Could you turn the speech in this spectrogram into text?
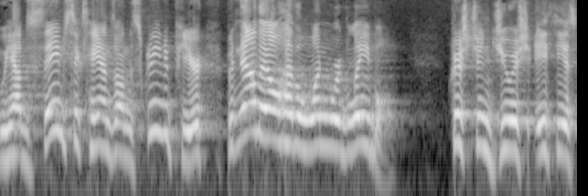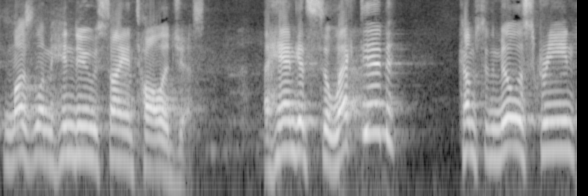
we have the same six hands on the screen appear, but now they all have a one word label Christian, Jewish, atheist, Muslim, Hindu, Scientologist. A hand gets selected, comes to the middle of the screen,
